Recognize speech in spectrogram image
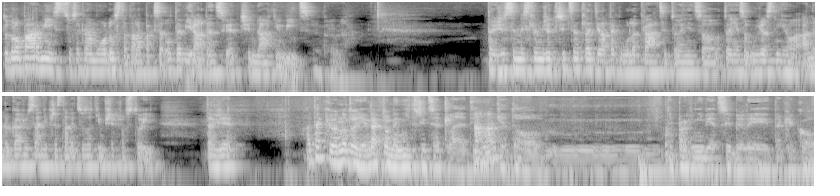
to bylo pár míst, co se k nám mohlo dostat, ale pak se otevírá ten svět čím dál tím víc. Takže si myslím, že 30 let dělat takovouhle práci, to je něco, to je něco úžasného a nedokážu se ani představit, co zatím všechno stojí. Takže... A tak no to tak to není 30 let, jinak je to... Mm, ty první věci byly tak jako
